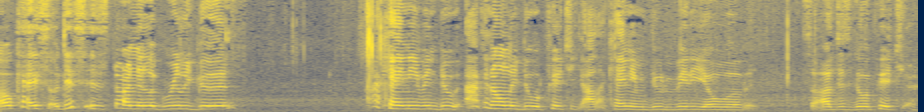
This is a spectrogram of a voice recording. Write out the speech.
Okay, so this is starting to look really good. I can't even do, I can only do a picture, y'all. I can't even do the video of it. So I'll just do a picture.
